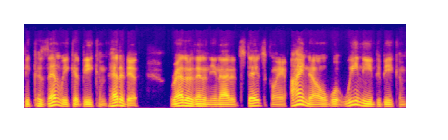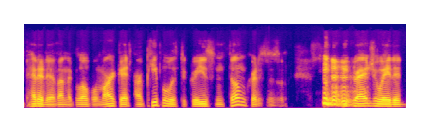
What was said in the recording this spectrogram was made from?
Because then we could be competitive rather than in the United States going, I know what we need to be competitive on the global market are people with degrees in film criticism. we graduated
